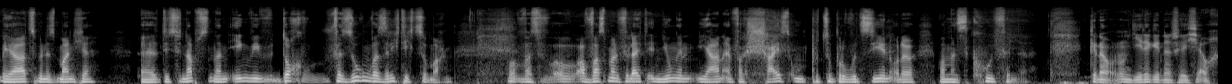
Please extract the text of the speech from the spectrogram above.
ja, zumindest manche, äh, die Synapsen dann irgendwie doch versuchen, was richtig zu machen. Was, auf was man vielleicht in jungen Jahren einfach scheißt, um zu provozieren oder weil man es cool findet. Genau, und jeder geht natürlich auch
